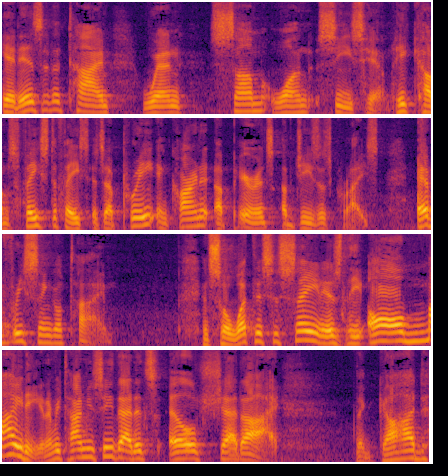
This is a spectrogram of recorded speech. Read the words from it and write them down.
it is at a time when someone sees him. He comes face to face. It's a pre incarnate appearance of Jesus Christ every single time. And so, what this is saying is the Almighty. And every time you see that, it's El Shaddai, the God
